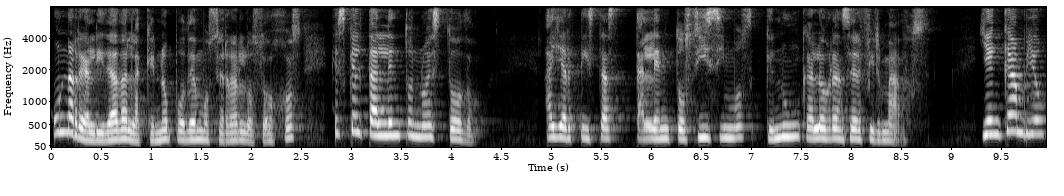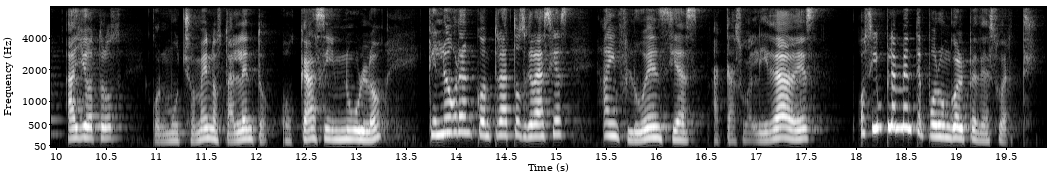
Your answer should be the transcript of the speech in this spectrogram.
Una realidad a la que no podemos cerrar los ojos es que el talento no es todo. Hay artistas talentosísimos que nunca logran ser firmados. Y en cambio hay otros con mucho menos talento o casi nulo que logran contratos gracias a influencias, a casualidades o simplemente por un golpe de suerte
